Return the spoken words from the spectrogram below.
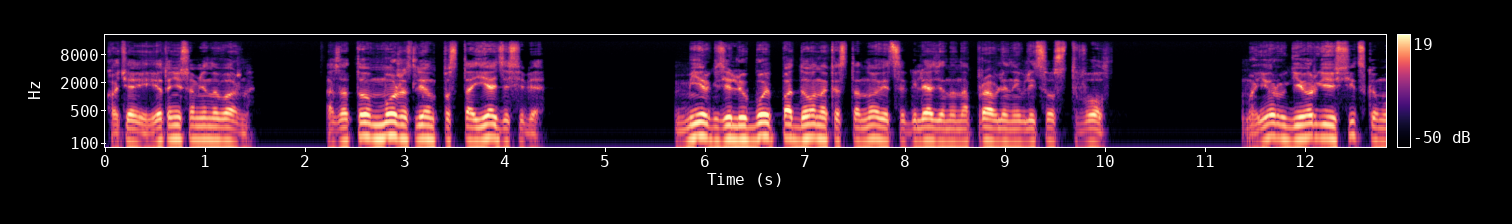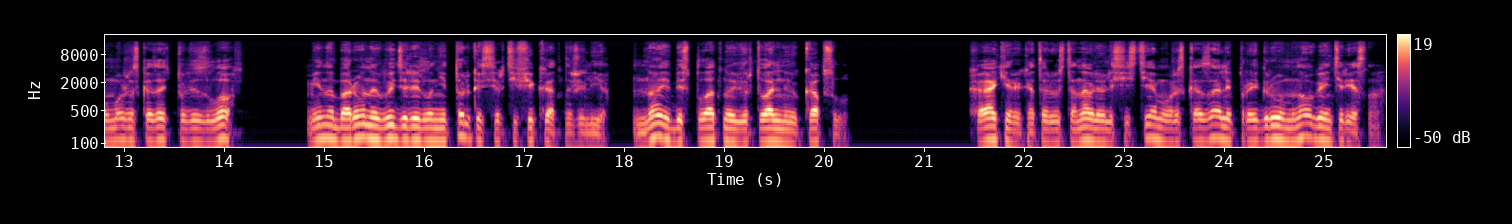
хотя и это, несомненно, важно, а за то, может ли он постоять за себя, Мир, где любой подонок остановится, глядя на направленный в лицо ствол. Майору Георгию Сицкому, можно сказать, повезло. Минобороны выделила не только сертификат на жилье, но и бесплатную виртуальную капсулу. Хакеры, которые устанавливали систему, рассказали про игру много интересного.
